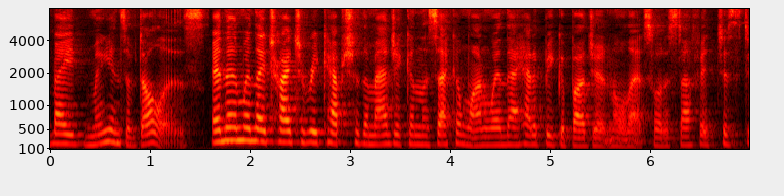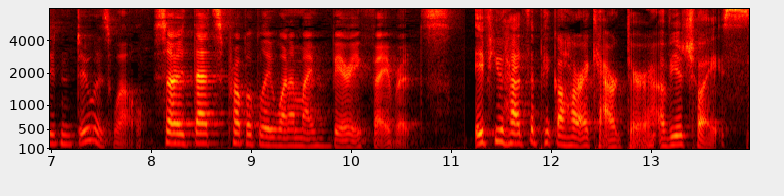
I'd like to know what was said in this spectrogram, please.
made millions of dollars. And then when they tried to recapture the magic in the second one when they had a bigger budget and all that sort of stuff it just didn't do as well. So that's probably one of my very favorites. If you had to pick a horror character of your choice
